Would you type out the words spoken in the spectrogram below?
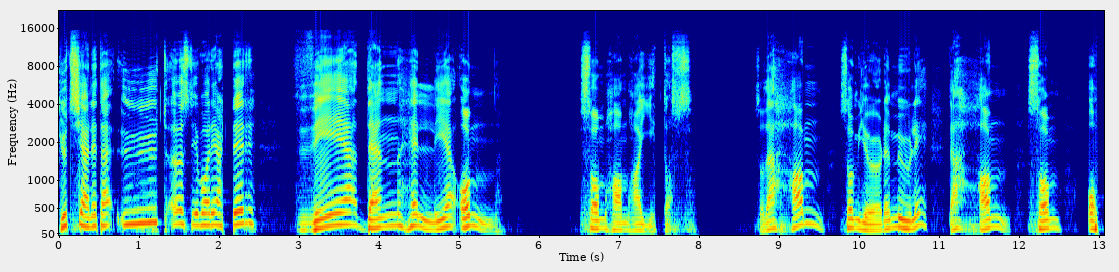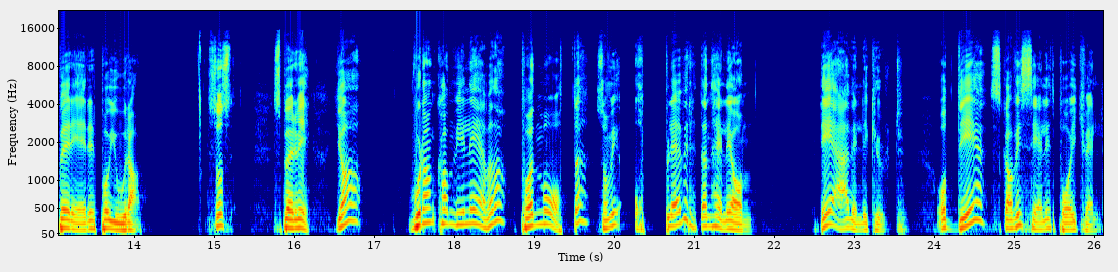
Guds kjærlighet er utøst i våre hjerter ved Den hellige ånd, som Han har gitt oss. Så det er Han som gjør det mulig. Det er Han som opererer på jorda. Så spør vi ja, hvordan kan vi leve da på en måte som vi opplever Den hellige ånd? Det er veldig kult. Og det skal vi se litt på i kveld.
